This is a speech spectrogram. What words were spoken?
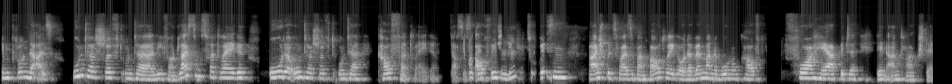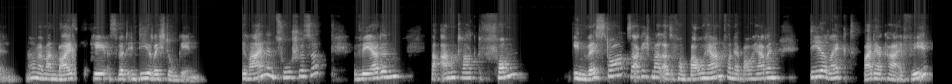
im Grunde als Unterschrift unter Liefer- und Leistungsverträge oder Unterschrift unter Kaufverträge. Das ist okay. auch wichtig mhm. zu wissen, beispielsweise beim Bauträger oder wenn man eine Wohnung kauft, vorher bitte den Antrag stellen. Ne, wenn man weiß, okay, es wird in die Richtung gehen. Die reinen Zuschüsse werden beantragt vom Investor, sage ich mal, also vom Bauherrn, von der Bauherrin direkt bei der KfW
